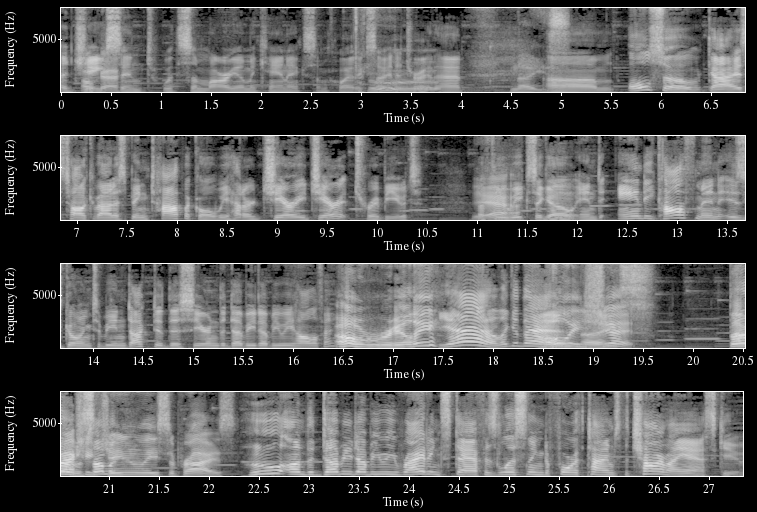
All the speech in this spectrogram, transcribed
adjacent with some Mario mechanics. I'm quite excited to try that. Nice. Um, also, guys, talk about us being topical. We had our Jerry Jarrett tribute a few weeks ago, and Andy Kaufman is going to be inducted this year in the WWE Hall of Fame. Oh, really? Yeah, look at that. Holy nice. shit. Boom. I'm actually Someone- genuinely surprised. who on the WWE writing staff is listening to Fourth Time's the Charm, I ask you?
